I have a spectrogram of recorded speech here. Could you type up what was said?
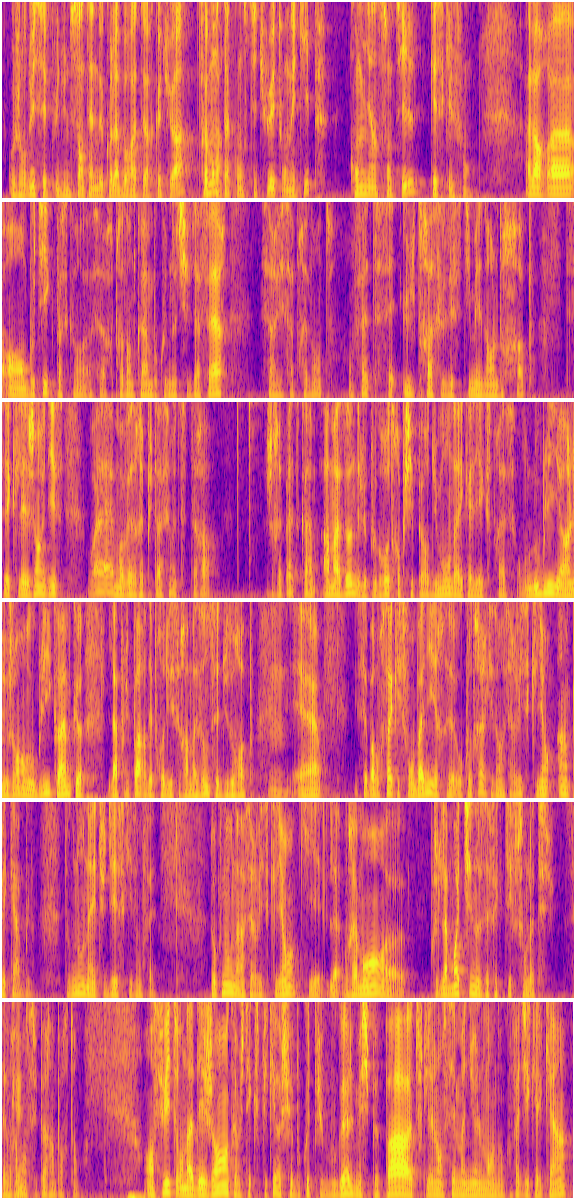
Aujourd'hui, c'est plus d'une centaine de collaborateurs que tu as. Comment tu as constitué ton équipe? Combien sont-ils? Qu'est-ce qu'ils font? Alors, en boutique, parce que ça représente quand même beaucoup de notre chiffre d'affaires, service après-vente, en fait, c'est ultra sous-estimé dans le drop c'est que les gens ils disent ouais mauvaise réputation etc. Je répète quand même, Amazon est le plus gros dropshipper du monde avec AliExpress. On l'oublie, hein, les gens oublient quand même que la plupart des produits sur Amazon c'est du drop. Hmm. Et, euh, c'est pas pour ça qu'ils se font bannir, c'est au contraire qu'ils ont un service client impeccable. Donc nous on a étudié ce qu'ils ont fait. Donc nous on a un service client qui est vraiment euh, plus de la moitié de nos effectifs sont là-dessus. C'est vraiment super important. Ensuite, on a des gens, comme je t'expliquais, je fais beaucoup de pubs Google, mais je peux pas toutes les lancer manuellement. Donc en fait, j'ai quelqu'un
